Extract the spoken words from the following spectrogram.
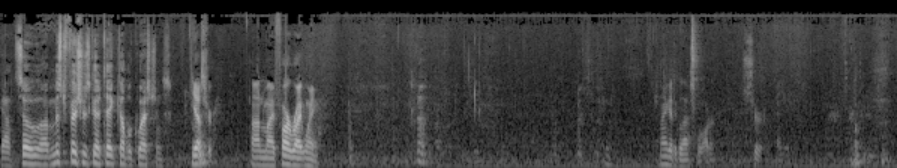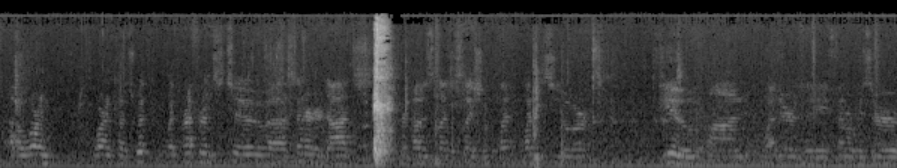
Yeah. So, uh, Mr. Fisher is going to take a couple questions. Yes, sir. On my far right wing. Can I get a glass of water? Sure. Uh, Warren, Warren Coats, with, with reference to uh, Senator Dodd's proposed legislation, what, what is your view on whether the Federal Reserve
